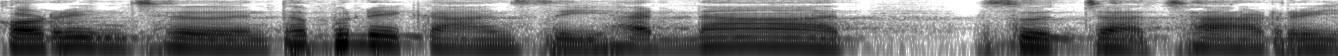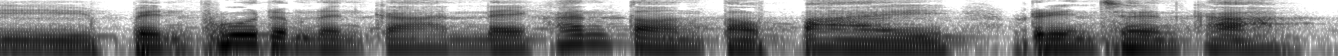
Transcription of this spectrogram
ขอเรียนเชิญท่านผู้ในการศรีหันนาถสุจจชารี เป็นผู้ดำเนินการในขั้นตอนต่อไปเรียนเชิญค่ะ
